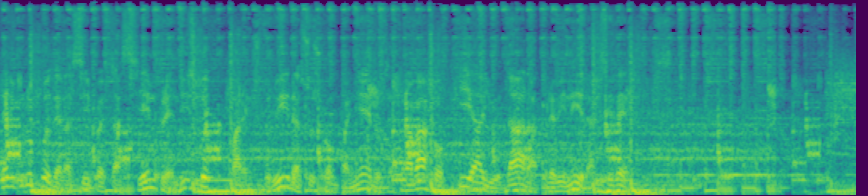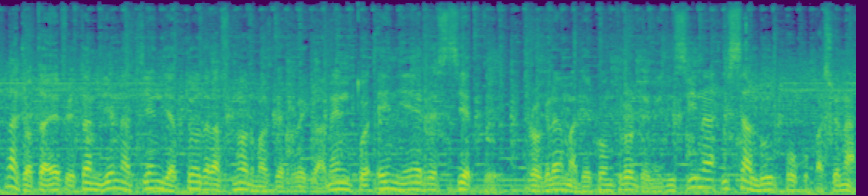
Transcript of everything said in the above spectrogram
El grupo de la CIPA está siempre listo para instruir a sus compañeros de trabajo y ayudar a prevenir accidentes. La JF también atiende a todas las normas del reglamento NR7, Programa de Control de Medicina y Salud Ocupacional.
